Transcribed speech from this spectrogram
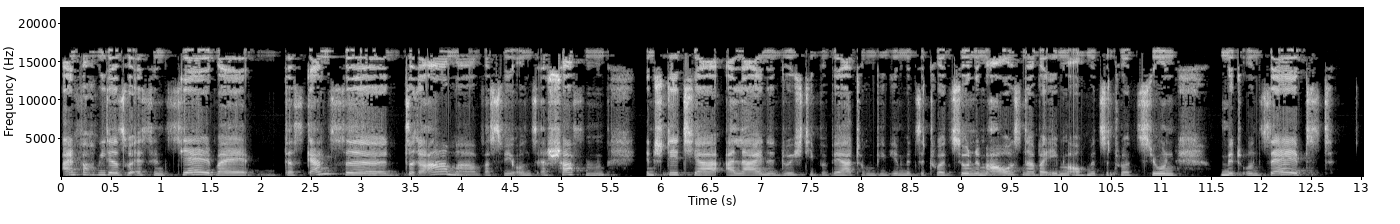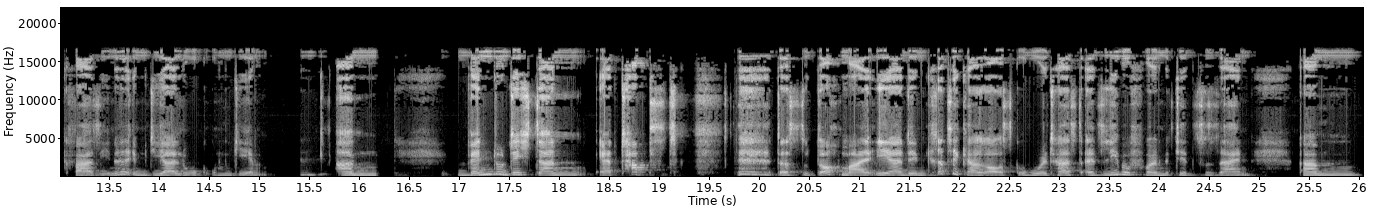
einfach wieder so essentiell, weil das ganze Drama, was wir uns erschaffen, entsteht ja alleine durch die Bewertung, wie wir mit Situationen im Außen, aber eben auch mit Situationen mit uns selbst quasi ne, im Dialog umgehen. Mhm. Ähm, wenn du dich dann ertappst, dass du doch mal eher den Kritiker rausgeholt hast, als liebevoll mit dir zu sein. Ähm,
